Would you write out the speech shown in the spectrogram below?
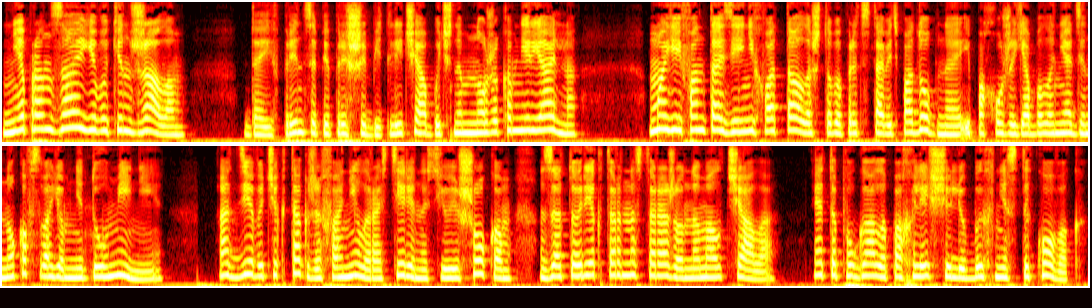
не пронзая его кинжалом. Да и, в принципе, пришибить лича обычным ножиком нереально. Моей фантазии не хватало, чтобы представить подобное, и, похоже, я была не одинока в своем недоумении. От девочек также фанило растерянностью и шоком, зато ректор настороженно молчала. Это пугало похлеще любых нестыковок.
